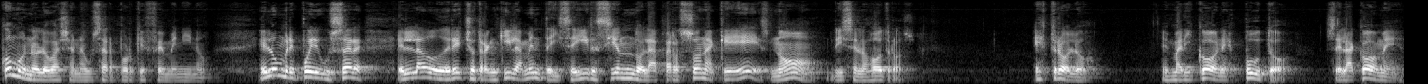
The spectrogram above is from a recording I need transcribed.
¿Cómo no lo vayan a usar porque es femenino? El hombre puede usar el lado derecho tranquilamente y seguir siendo la persona que es. No, dicen los otros. Es trolo, es maricón, es puto, se la come.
